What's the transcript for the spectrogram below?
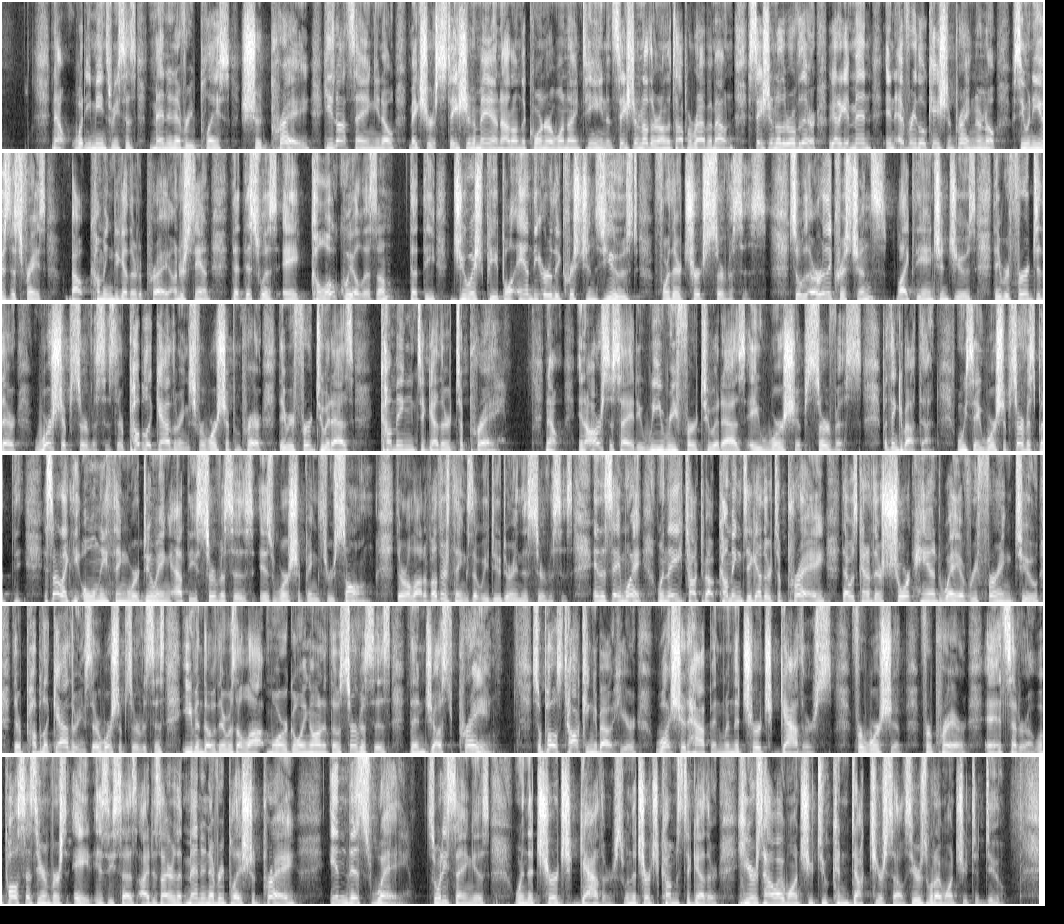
Now, what he means when he says men in every place should pray, he's not saying, you know, make sure station a man out on the corner of 119 and station another on the top of Rabbit Mountain, station another over there. We got to get men in every location praying. No, no. See, when he used this phrase about coming together to pray, understand that this was a colloquialism that the Jewish people and the early Christians used for their church services. So the early Christians, like the ancient Jews, they referred to their worship services, their public gatherings for worship and prayer, they referred to it as coming together to pray. Now, in our society, we refer to it as a worship service. But think about that. When we say worship service, but the, it's not like the only thing we're doing at these services is worshiping through song. There are a lot of other things that we do during these services. In the same way, when they talked about coming together to pray, that was kind of their shorthand way of referring to their public gatherings, their worship services, even though there was a lot more going on at those services than just praying. So, Paul's talking about here what should happen when the church gathers for worship, for prayer, etc. What Paul says here in verse 8 is he says, I desire that men in every place should pray in this way. So, what he's saying is, when the church gathers, when the church comes together, here's how I want you to conduct yourselves. Here's what I want you to do.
